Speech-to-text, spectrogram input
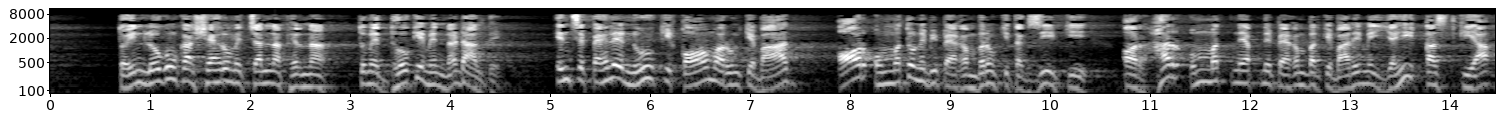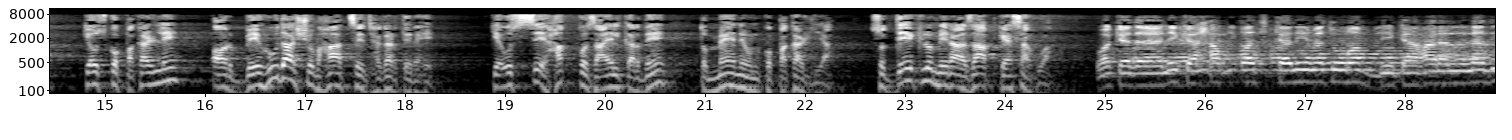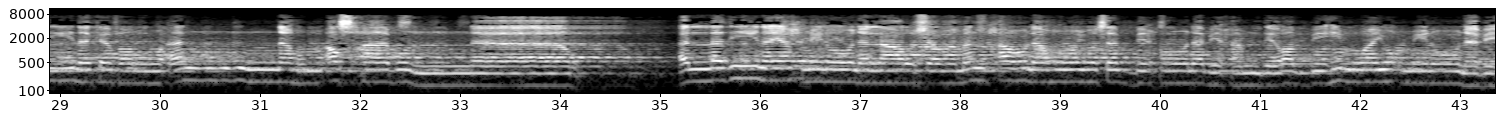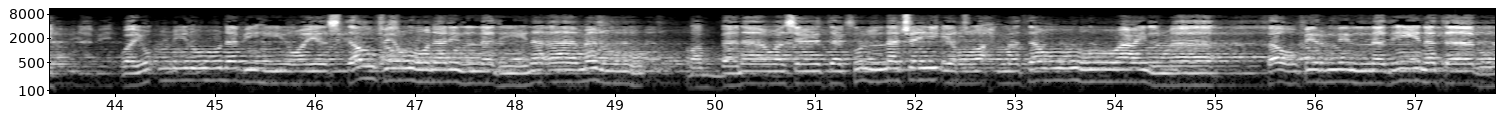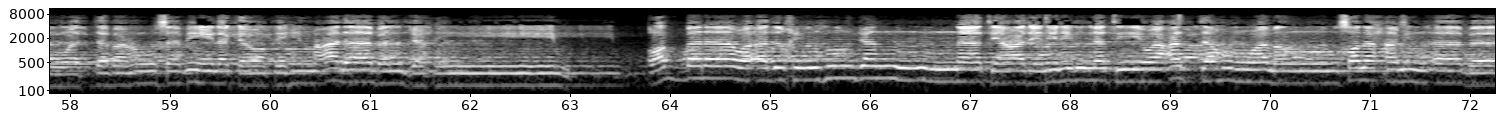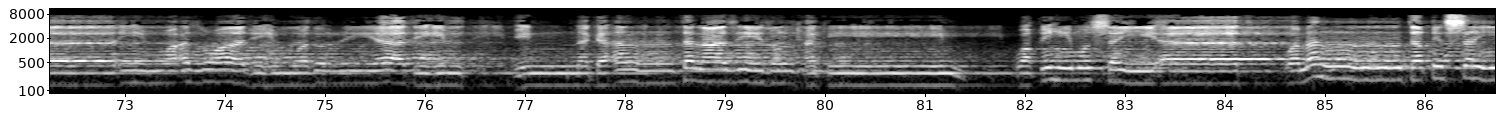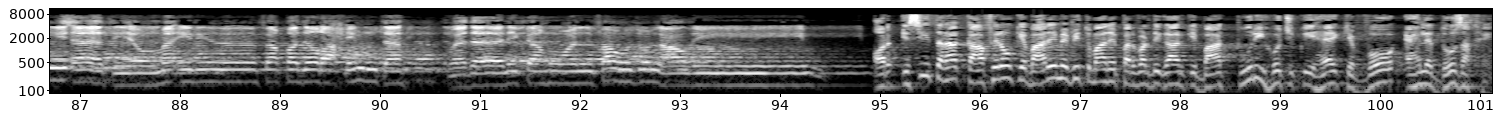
تو ان لوگوں کا شہروں میں چلنا پھرنا تمہیں دھوکے میں نہ ڈال دے۔ ان سے پہلے نوح کی قوم اور ان کے بعد اور امتوں نے بھی پیغمبروں کی تکذیب کی اور ہر امت نے اپنے پیغمبر کے بارے میں یہی قصد کیا کہ اس کو پکڑ لیں اور بےحودہ شبہات سے جھگڑتے رہے۔ کہ اس سے حق کو زائل کر دیں تو میں نے ان کو پکڑ لیا سو دیکھ لو میرا عذاب کیسا ہوا وكذلك حقت كلمة ربك على الذين كفروا أنهم أصحاب النار الذين يحملون العرش ومن حوله يسبحون بحمد ربهم ويؤمنون به ويؤمنون به ويستغفرون للذين آمنوا. ربنا وسعت كل شيء رحمة وعلما. فاغفر للذين تابوا واتبعوا سبيلك وقهم عذاب الجحيم. ربنا وأدخلهم جنات عدن التي وعدتهم ومن صلح من آبائهم وأزواجهم وذرياتهم إنك أنت العزيز الحكيم وقهم السيئات ومن تق السيئات يومئذ فقد رحمته وذلك هو الفوز العظيم اور اسی طرح کافروں کے بارے میں بھی تمہارے پروردگار کی بات پوری ہو چکی ہے کہ وہ اہل دوزخ ہیں۔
